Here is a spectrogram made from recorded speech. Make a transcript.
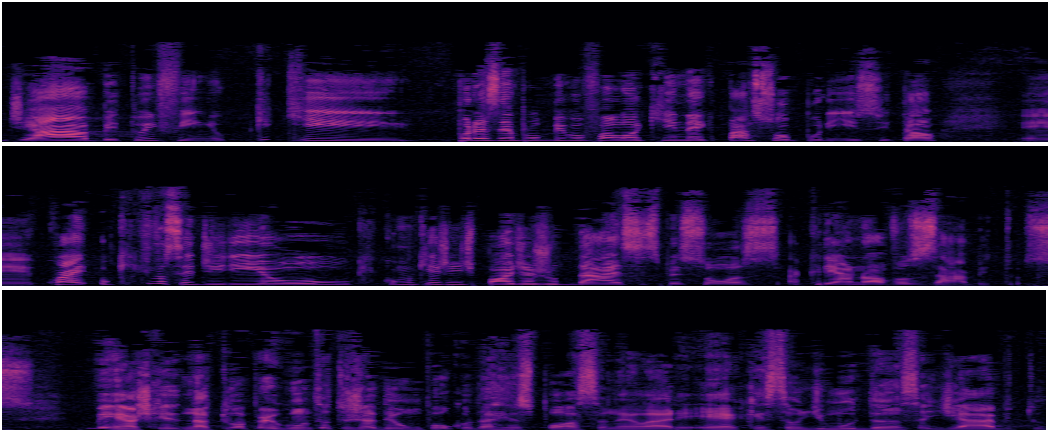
de hábito, enfim. O que que... Por exemplo, o Bibo falou aqui, né, que passou por isso e tal. É, quai- o que, que você diria ou que- como que a gente pode ajudar essas pessoas a criar novos hábitos? Bem, acho que na tua pergunta tu já deu um pouco da resposta, né, Lari? É a questão de mudança de hábito.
